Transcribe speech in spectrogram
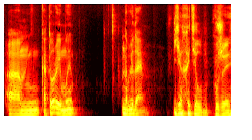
которые мы наблюдаем. Я хотел уже,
